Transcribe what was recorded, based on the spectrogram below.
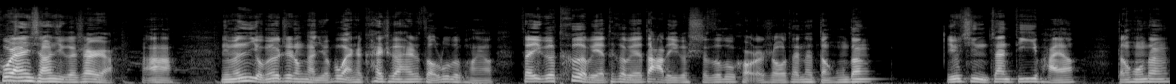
突然想起个事儿啊啊！你们有没有这种感觉？不管是开车还是走路的朋友，在一个特别特别大的一个十字路口的时候，在那等红灯，尤其你站第一排啊，等红灯。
